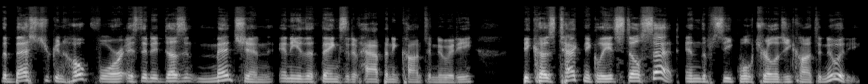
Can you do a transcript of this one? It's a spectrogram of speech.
the best you can hope for is that it doesn't mention any of the things that have happened in continuity because technically it's still set in the sequel trilogy continuity.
